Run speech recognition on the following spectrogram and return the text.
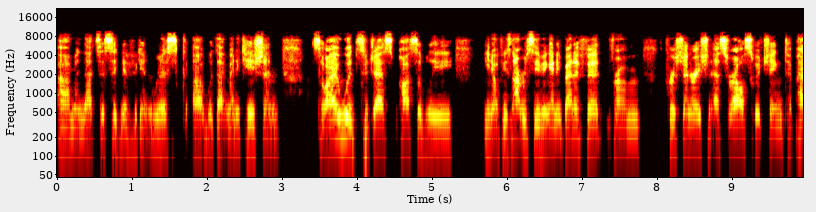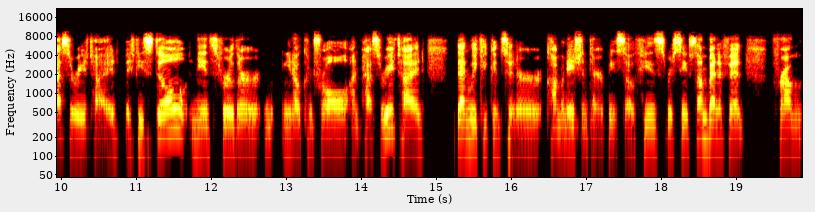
um, and that's a significant risk uh, with that medication. So I would suggest possibly you know, if he's not receiving any benefit from first generation SRL switching to pasireotide, if he still needs further, you know, control on pasireotide, then we could consider combination therapy. So if he's received some benefit from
